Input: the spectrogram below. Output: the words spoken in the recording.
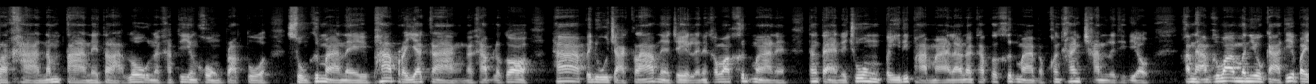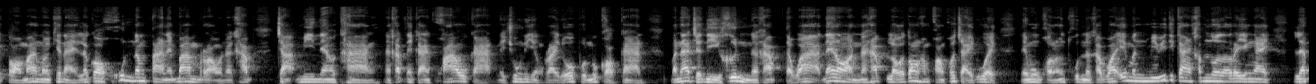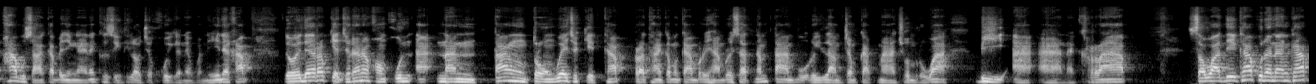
ราคาน้ำตาลในตลาดโลกนะครับ ที่ยังคงปรับตัวสูงขึ้นมาในภาพระยะกลางนะครับ แล้วก็ถ้าไปดูจากกราฟเนี่ยจะเห็นเลยนะครับว่าขึ้นมาเนี่ยตั้งแต่ในช่วงปีที่ผ่านมาแล้วนะครับก็ขึ้นมาแบบค่อนข้างชันเลยทีเดียวคำถามคือว่ามันมีโอกาสที่จะไปต่อมากน้อยแค่ไหน แล้วก็หุ้นน้ำตาลในบ้านเรานะครับจะมีแนวทางนะครับในการคว้าโอกาสในช่วงนี้อย่างไรหรือว่าผลประกอบการ มันน่าจะดีขึ้นนะครับแต่ว่าแน่นอนนะครับ เราก็ต้องทำความเข้าใจด้วยในมุมของนักทุนนะครับ ว่าเอ๊ะมันมีวิธีการคำนวณอะไรยังไง และภาพอุตสาหกรรมเป็นยังไงนั่นคือสิ่งที่เราจะคุยกันในวันนี้นะครับ โดยได้รับเกียรติจากด้านของคุณอนันต์ตั้งตรงเวชกิจครับประธานกรรมการบริหารบริษัทน้ำตาลบุรีรัมย์จำกัดมหาชนหรือว่า BRR นะครับ สวัสดีครับคุณอนันต์ครับ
